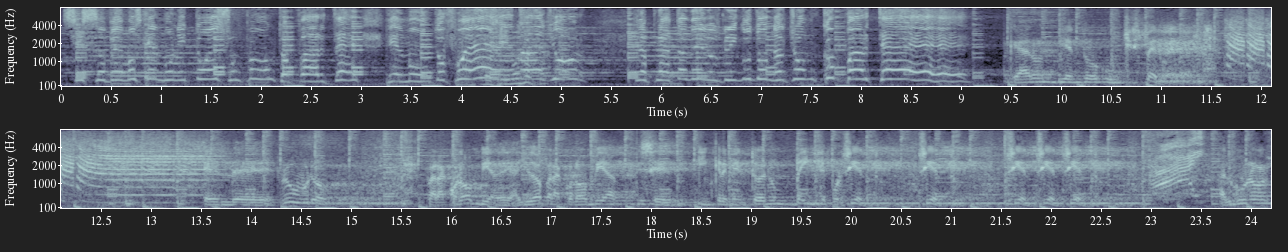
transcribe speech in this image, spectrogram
si sabemos que el monito es un punto aparte y el mundo fue mayor. La plata de los gringos Donald Trump comparte. quedaron viendo un chispero. El eh, rubro De ayuda para Colombia, se incrementó en un 20%, 100, 100, 100, 100. Algunos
